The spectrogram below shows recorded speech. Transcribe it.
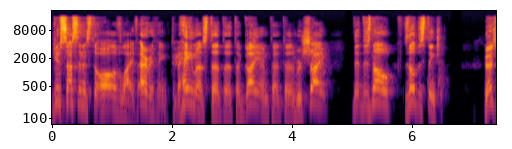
gives sustenance to all of life, everything, to behemoths, to, to, to Goyim, to, to Rishayim. There's no, there's no distinction. It's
